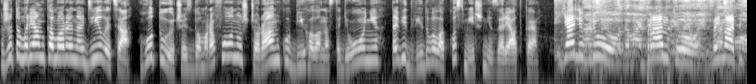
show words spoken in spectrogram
Житомирянка Марина ділиться, готуючись до марафону, щоранку бігала на стадіоні та відвідувала космічні зарядки. Я люблю зранку займатися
